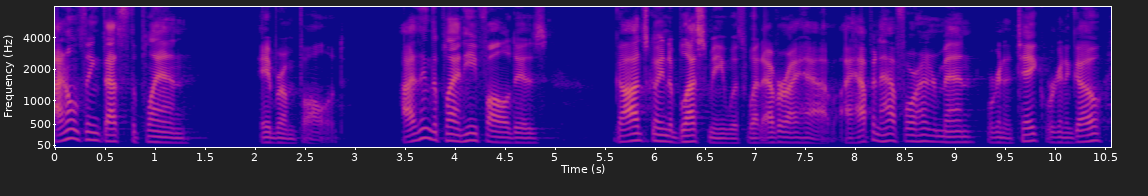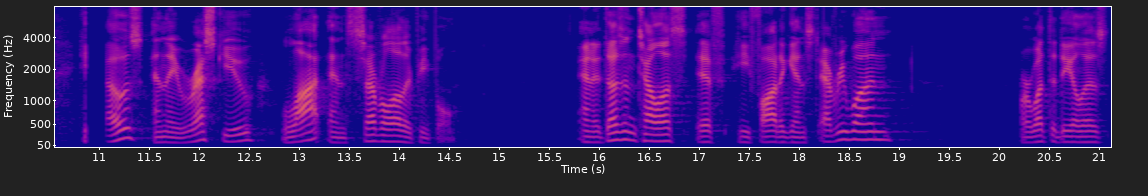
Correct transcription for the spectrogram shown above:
I don't think that's the plan Abram followed. I think the plan he followed is God's going to bless me with whatever I have. I happen to have 400 men. We're going to take, we're going to go. He goes and they rescue Lot and several other people. And it doesn't tell us if he fought against everyone or what the deal is.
